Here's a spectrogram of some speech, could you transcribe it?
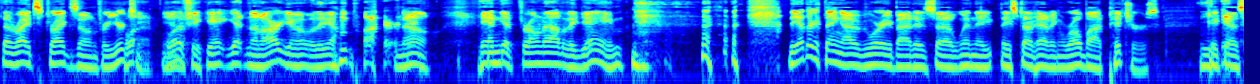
the right strike zone for your team. you Plus, you can't get in an argument with the umpire. no. Can't get thrown out of the game. The other thing I would worry about is uh, when they, they start having robot pitchers because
